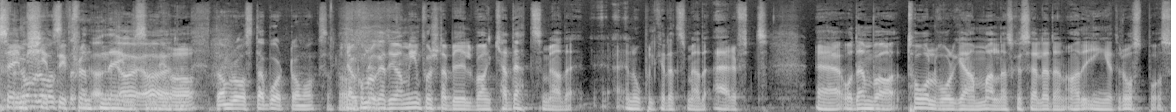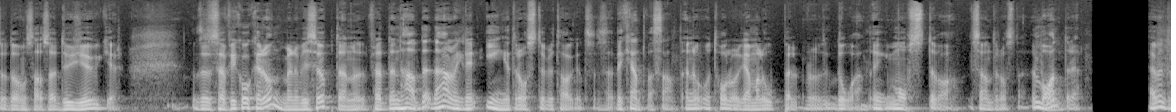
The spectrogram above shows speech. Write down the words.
Same shit, rostar- different ja, names, Ja, ja, ja. De rostar bort dem också. Jag kommer ihåg att jag, min första bil var en kadett som jag hade, en Opel kadett som jag hade ärvt. Eh, och den var 12 år gammal när jag skulle sälja den och hade inget rost på. Så de sa så här, du ljuger. Så jag fick åka runt med den och visa upp den. För att den hade, den hade verkligen inget rost överhuvudtaget. Så sa, det kan inte vara sant. En 12 år gammal Opel då, den måste vara sönderrostad. Den var inte det. Inte.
